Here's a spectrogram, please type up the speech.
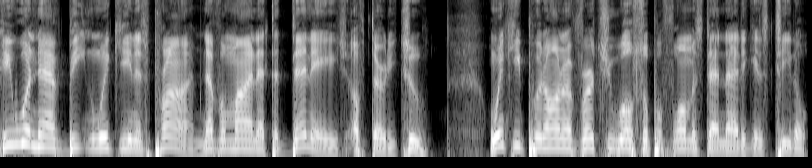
He wouldn't have beaten Winky in his prime, never mind at the then age of 32. Winky put on a virtuoso performance that night against Tito,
